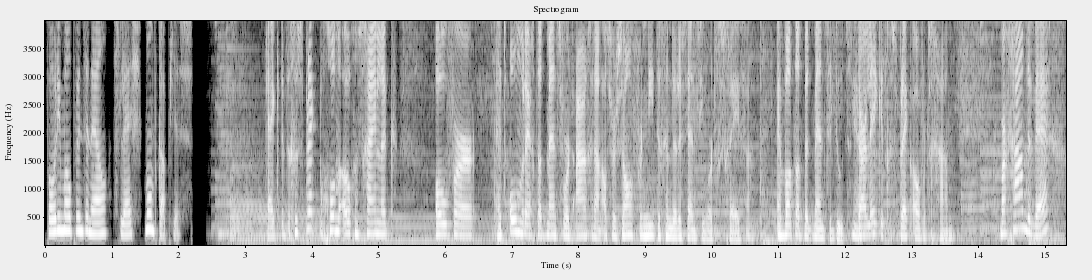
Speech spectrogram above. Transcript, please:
podimo.nl slash mondkapjes. Kijk, het gesprek begon ogenschijnlijk over het onrecht dat mensen wordt aangedaan als er zo'n vernietigende recensie wordt geschreven. En wat dat met mensen doet. Daar leek het gesprek over te gaan. Maar gaandeweg,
